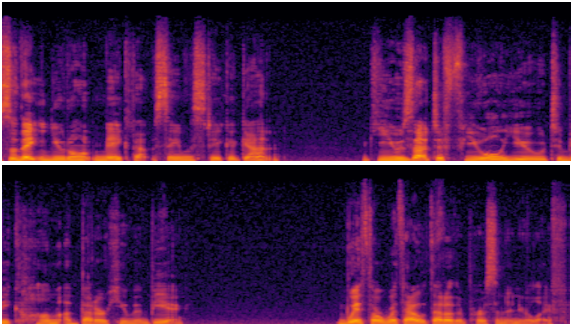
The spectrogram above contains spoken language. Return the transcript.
so that you don't make that same mistake again. Like use that to fuel you to become a better human being with or without that other person in your life.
